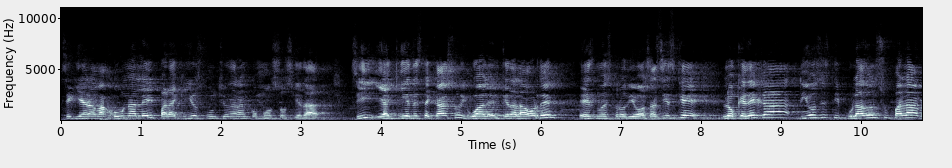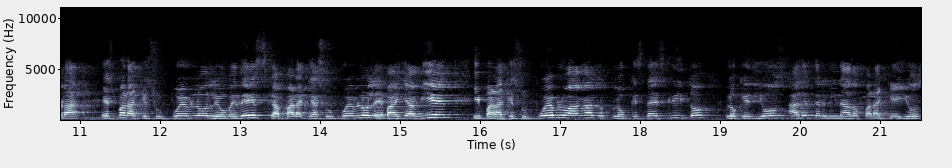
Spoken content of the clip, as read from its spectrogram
se guiara bajo una ley para que ellos funcionaran como sociedad. ¿Sí? Y aquí en este caso, igual, el que da la orden es nuestro Dios. Así es que lo que deja Dios estipulado en su palabra es para que su pueblo le obedezca, para que a su pueblo le vaya bien y para que su pueblo haga lo que está escrito, lo que Dios ha determinado para que ellos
